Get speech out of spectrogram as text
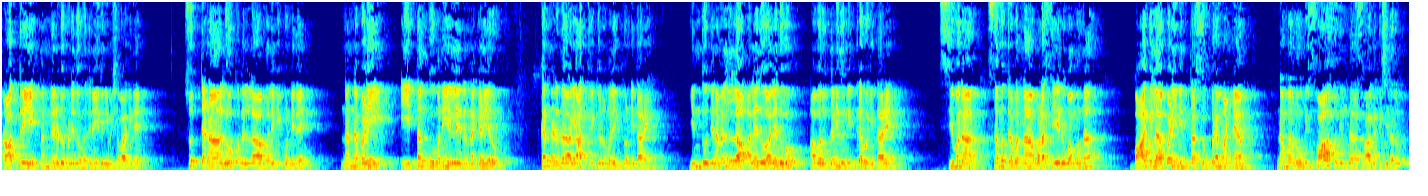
ರಾತ್ರಿ ಹನ್ನೆರಡು ಹೊಡೆದು ಹದಿನೈದು ನಿಮಿಷವಾಗಿದೆ. ಸುತ್ತಣ ಲೋಕವೆಲ್ಲ ಮಲಗಿಕೊಂಡಿದೆ. ನನ್ನ ಬಳಿ ಈ ತಂಗು ಮನೆಯಲ್ಲೇ ನನ್ನ ಗೆಳೆಯರು. ಕನ್ನಡದ ಯಾತ್ರಿಕರು ಮಲಗಿಕೊಂಡಿದ್ದಾರೆ. ಇಂದು ದಿನವೆಲ್ಲ ಅಲೆದು ಅಲೆದು ಅವರು ದಣಿದು ನಿದ್ರೆ ಹೋಗಿದ್ದಾರೆ. ಶಿವನ ಸಮುದ್ರವನ್ನ ಒಳ ಸೇರುವ ಮುನ್ನ ಬಾಗಿಲ ಬಳಿ ನಿಂತ ಸುಬ್ರಹ್ಮಣ್ಯ ನಮ್ಮನ್ನು ವಿಶ್ವಾಸದಿಂದ ಸ್ವಾಗತಿಸಿದರು.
